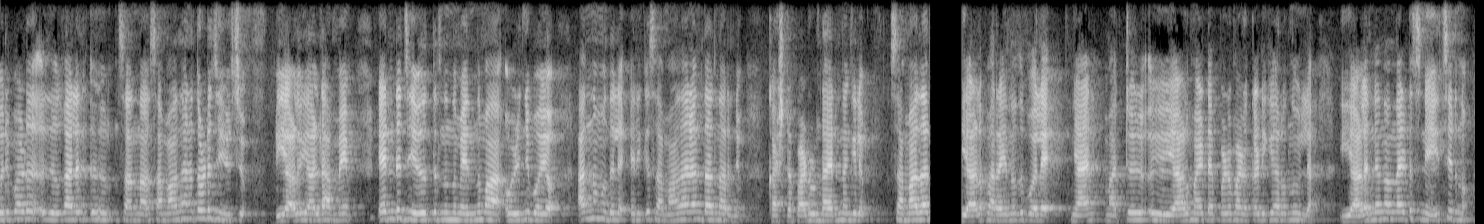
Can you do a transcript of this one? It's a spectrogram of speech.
ഒരുപാട് കാലം സമാധാനത്തോടെ ജീവിച്ചു. ഇയാളും ഇയാളുടെ അമ്മയും എന്റെ ജീവിതത്തിൽ നിന്നും എന്നും ആ- ഒഴിഞ്ഞു പോയോ? അന്ന് മുതൽ എനിക്ക് സമാധാനം എന്താണെന്നറിഞ്ഞു കഷ്ടപ്പാടുണ്ടായിരുന്നെങ്കിലും സമാധാനം ഇയാൾ പറയുന്നത് പോലെ ഞാൻ മറ്റൊരു ഇയാളുമായിട്ട് എപ്പോഴും വഴക്കടിക്കാറൊന്നുമില്ല. ഇയാൾ എന്നെ നന്നായിട്ട് സ്നേഹിച്ചിരുന്നു.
